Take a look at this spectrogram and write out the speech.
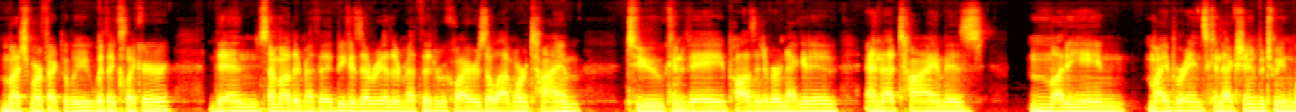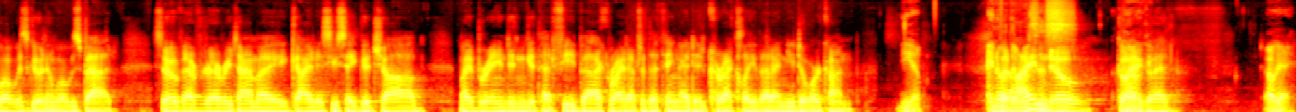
much more effectively with a clicker than some other method because every other method requires a lot more time to convey positive or negative and that time is muddying my brain's connection between what was good and what was bad so if every time I guide us, you say good job, my brain didn't get that feedback right after the thing I did correctly that I need to work on. Yep. I know but I this... know. Oh, go ahead. Go ahead. Okay.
